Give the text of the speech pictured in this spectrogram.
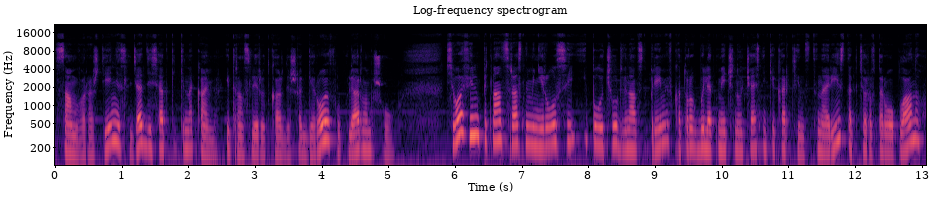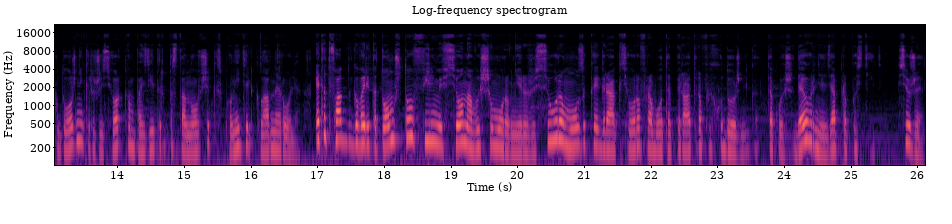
с самого рождения следят десятки кинокамер и транслируют каждый шаг героя в популярном шоу – всего фильм 15 раз номинировался и получил 12 премий, в которых были отмечены участники картин, сценарист, актер второго плана, художник, режиссер, композитор, постановщик, исполнитель главной роли. Этот факт говорит о том, что в фильме все на высшем уровне – режиссура, музыка, игра актеров, работа операторов и художника. Такой шедевр нельзя пропустить. Сюжет.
